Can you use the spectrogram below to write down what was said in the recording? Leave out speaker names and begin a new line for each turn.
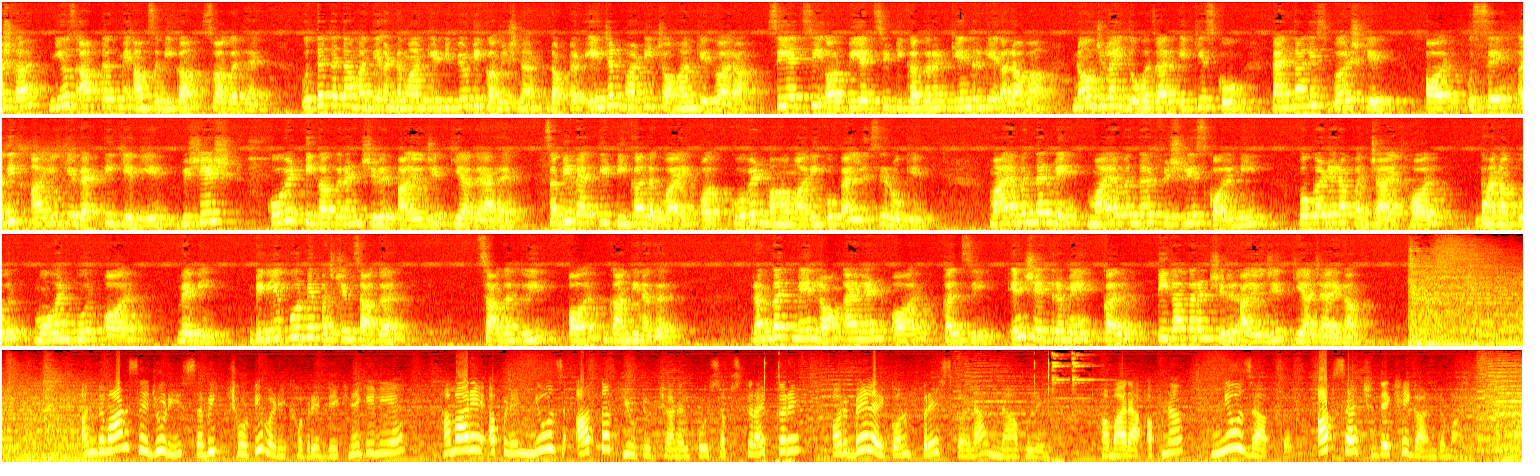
News आप तक में आप सभी का स्वागत है। उत्तर तथा मध्य अंडमान के deputy commissioner doctor Angel Bhati Chauhan के द्वारा सीएचसी और पीएचसी टीकाकरण केंद्र के अलावा 9 जुलाई 2021 को 45 वर्ष के और उससे अधिक आयु के व्यक्ति के लिए विशेष कोविड टीकाकरण शिविर आयोजित किया गया है। सभी व्यक्ति टीका लगवाए और कोविड महामारी को फैलने से रोके। मायाबंदर में Mayabunder fisheries colony, Pokadera panchayat hall Dhanapur Mohanpur और वेबी। डिगलीपुर में पश्चिम सागर सागर द्वीप और गांधीनगर। रंगत में लॉन्ग आइलैंड और कलसी। इन क्षेत्र में कल टीकाकरण शिविर आयोजित किया जाएगा।
अंडमान से जुड़ी सभी छोटी बड़ी खबरें देखने के लिए हमारे अपने न्यूज़ आज तक यूट्यूब चैनल को सब्सक्राइब करें और बेल आइकॉन प्रेस करना ना भूलें। हमारा अपना न्यूज़ आप तक। अब सच देखेगा अंडमान।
